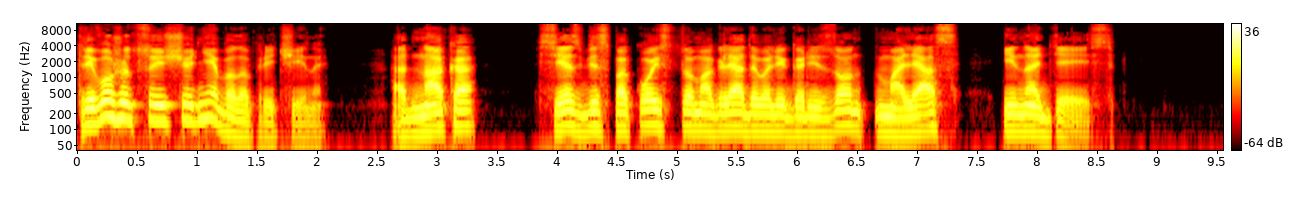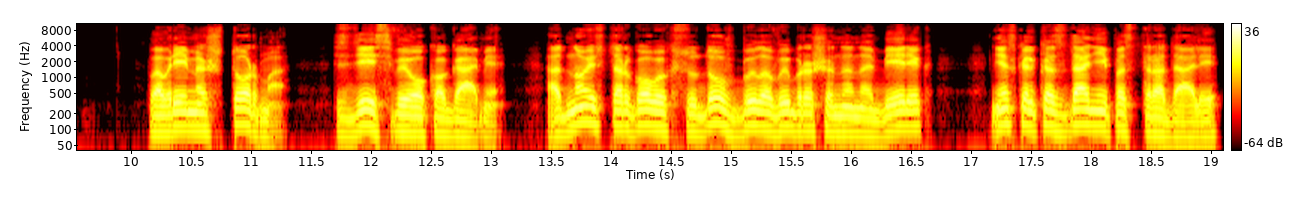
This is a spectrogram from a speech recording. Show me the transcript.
Тревожиться еще не было причины. Однако все с беспокойством оглядывали горизонт, молясь и надеясь. Во время шторма здесь, в Иокогаме, одно из торговых судов было выброшено на берег, несколько зданий пострадали,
